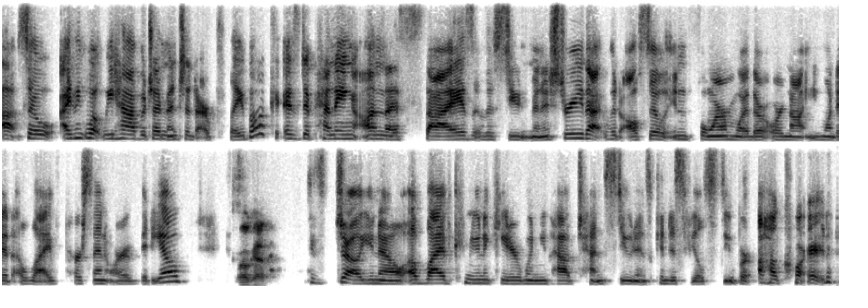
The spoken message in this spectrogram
Uh, so I think what we have, which I mentioned, our playbook is depending on the size of the student ministry, that would also inform whether or not you wanted a live person or a video. Okay. Because Joe, you know, a live communicator when you have 10 students can just feel super awkward.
